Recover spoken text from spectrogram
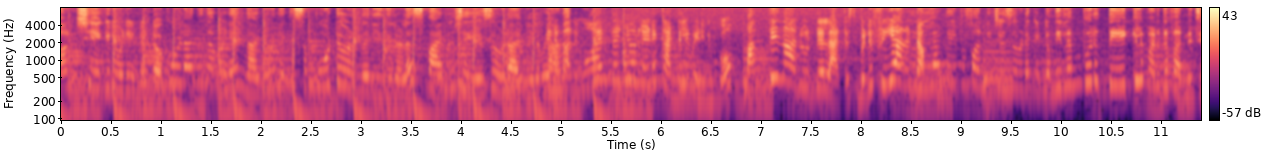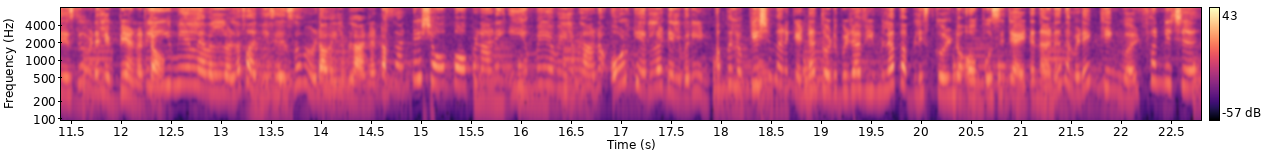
വൺ ഇവിടെ ഉണ്ട് കേട്ടോ. കൂടാതെ നമ്മുടെ നടുവിനൊക്കെ സപ്പോർട്ട് വരുന്ന രീതിയിലുള്ള സ്പൈനൽ ചെയേഴ്സും ഇവിടെ അവൈലബിൾ ആണ്. പതിമൂവായിരത്തി അഞ്ഞൂറ് രൂപയുടെ കട്ടിൽ മേടിക്കുമ്പോൾ പത്ത് നാനൂറിന്റെ ലാറ്റസ്റ്റ് ബെഡ് ഫ്രീ ആണ് കേട്ടോ. എല്ലാ ടൈപ്പ് ഫർണിച്ചേഴ്സും ഇവിടെ കിട്ടും. നിലമ്പൂർ തേക്കിൽ പണിത ഫർണിച്ചേഴ്സും ഇവിടെ ലഭ്യമാണ് പ്രീമിയം ലെവലിലുള്ള ഫർണിച്ചേഴ്സും ഇവിടെ അവൈലബിൾ ആണ് കേട്ടോ. സൺഡേ ഷോപ്പ് ഓപ്പൺ ആണ് ഇ എം ഐ അവൈലബിൾ ആണ് ഓൾ കേരള ഡെലിവറി ഉണ്ട്. അപ്പൊ ലൊക്കേഷൻ മറക്കേണ്ട തൊടുപുഴ വിമല പബ്ലിക് സ്കൂളിന്റെ ഓപ്പോസിറ്റ് ആയിട്ടാണ് നമ്മുടെ കിങ് വേൾഡ് ഫർണിച്ചർ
